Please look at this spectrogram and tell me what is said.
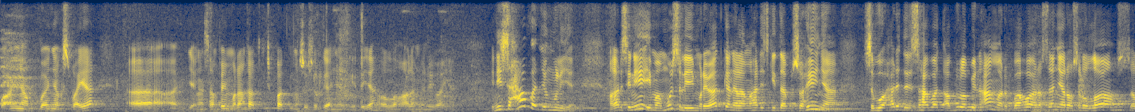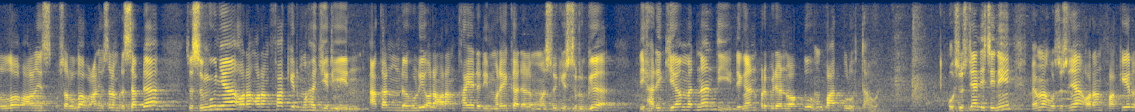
banyak-banyak supaya uh, jangan sampai merangkak cepat masuk surganya gitu ya. Allah alam riwayat. Ini sahabat yang mulia. Maka di sini Imam Muslim meriwayatkan dalam hadis kitab sahihnya sebuah hadis dari sahabat Abdullah bin Amr bahwa rasanya Rasulullah sallallahu alaihi wasallam bersabda, sesungguhnya orang-orang fakir muhajirin akan mendahului orang-orang kaya dari mereka dalam memasuki surga di hari kiamat nanti dengan perbedaan waktu 40 tahun. Khususnya di sini memang khususnya orang fakir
